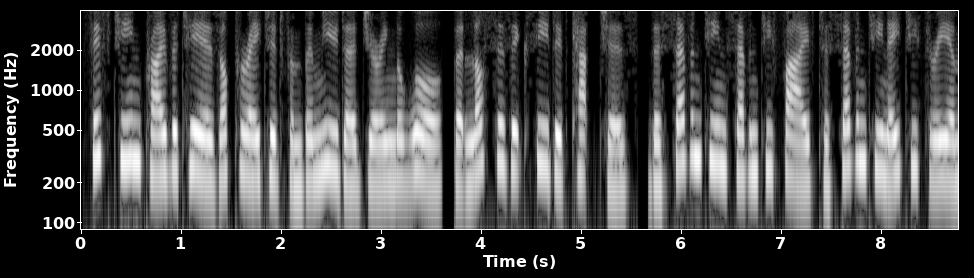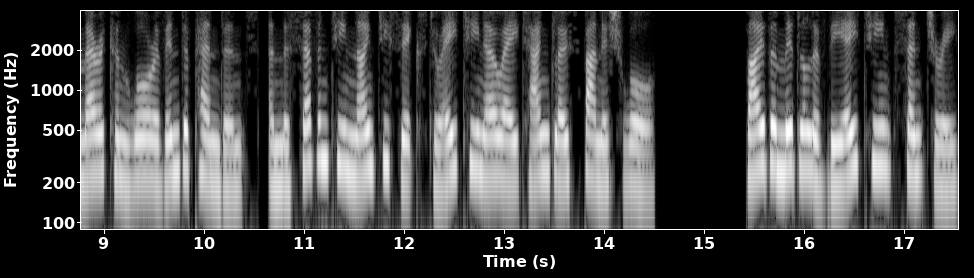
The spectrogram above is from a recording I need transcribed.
Fifteen privateers operated from Bermuda during the war, but losses exceeded captures. The 1775 1783 American War of Independence, and the 1796 1808 Anglo Spanish War. By the middle of the 18th century,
